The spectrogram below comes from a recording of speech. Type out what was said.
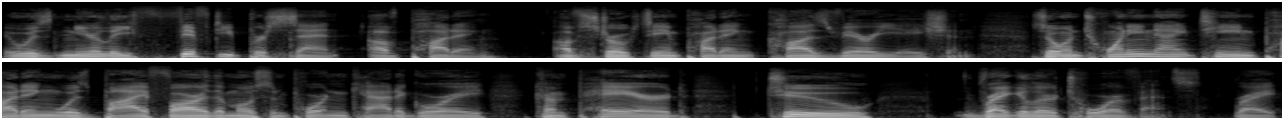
it was nearly 50% of putting, of strokes gained putting, caused variation. So in 2019, putting was by far the most important category compared to regular tour events, right?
